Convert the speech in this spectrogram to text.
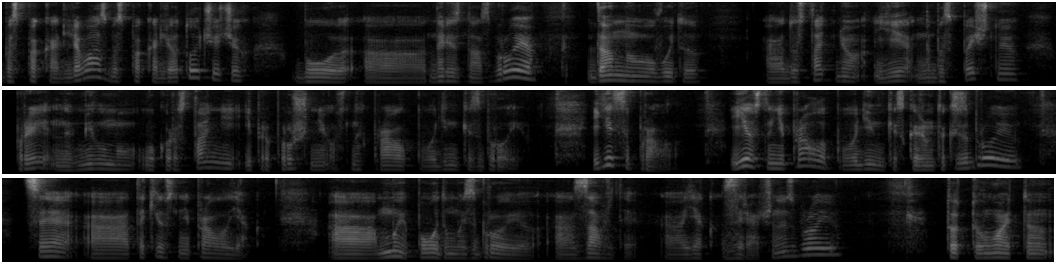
Безпека для вас, безпека для оточуючих, бо е, нарізна зброя даного виду е, достатньо є небезпечною при невмілому використанні і при порушенні основних правил поведінки зброї. Які це правила? Є основні правила поведінки, скажімо так, зі зброєю. Це е, такі основні правила, як Ми поводимося зброєю завжди як зарядженою зброєю. Тобто ви маєте е,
